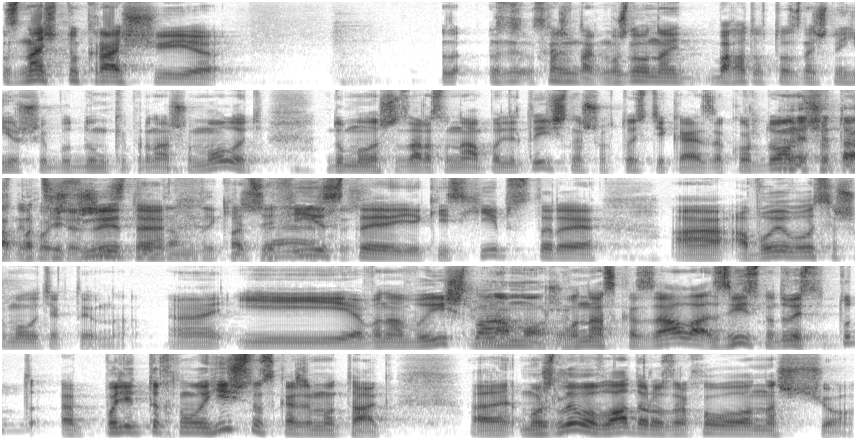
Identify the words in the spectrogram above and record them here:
значно кращої. Скажімо так, можливо, навіть багато хто значно гіршої був думки про нашу молодь. Думали, що зараз вона політична, що хтось тікає за кордон, речі, що хтось хтось не хоче жити, там такі, пацифісти, якісь хіпстери. А, а виявилося, що молодь активна. Е, І вона вийшла, Вона може. вона сказала. Звісно, дивись, тут е, політтехнологічно, скажімо так, е, можливо, влада розраховувала на що.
